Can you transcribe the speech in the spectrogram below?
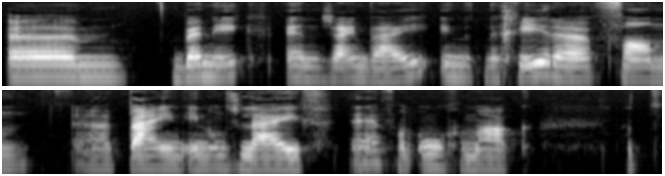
um, ben ik en zijn wij in het negeren van uh, pijn in ons lijf, hè, van ongemak. Dat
